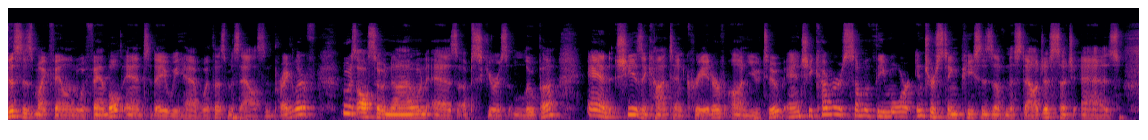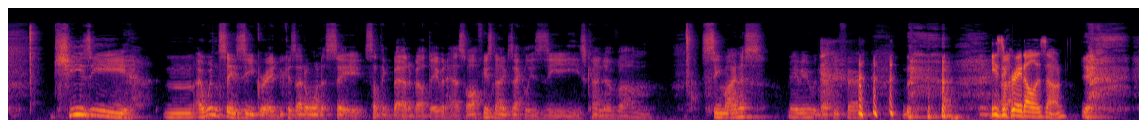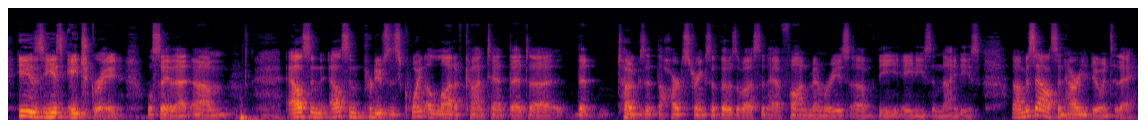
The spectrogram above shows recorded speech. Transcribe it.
This is Mike Phelan with Fanbolt, and today we have with us Miss Allison Pregler, who is also known as Obscurus Lupa, and she is a content creator on YouTube, and she covers some of the more interesting pieces of nostalgia, such as cheesy. mm, I wouldn't say Z grade because I don't want to say something bad about David Hasselhoff. He's not exactly Z. He's kind of um, C minus, maybe. Would that be fair? He's a grade all his own. Yeah, he is. He is H grade. We'll say that. Um, Allison Allison produces quite a lot of content that uh, that tugs at the heartstrings of those of us that have fond memories of the 80s and 90s. Uh, Miss Allison, how are you doing today?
